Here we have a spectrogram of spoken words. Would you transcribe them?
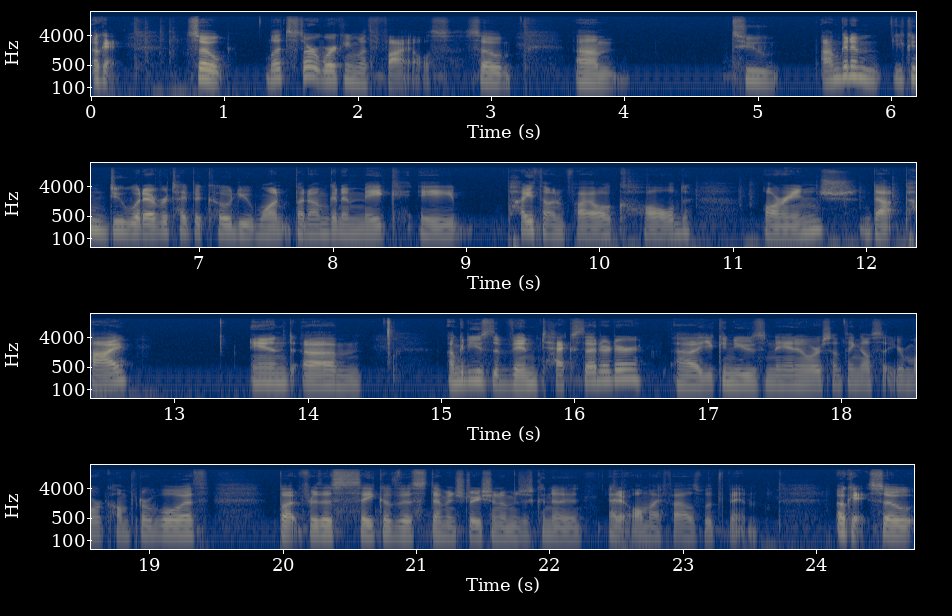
Okay, so let's start working with files. So um, to I'm gonna you can do whatever type of code you want, but I'm gonna make a Python file called orange.py, and um, I'm gonna use the Vim text editor. Uh, you can use Nano or something else that you're more comfortable with, but for the sake of this demonstration, I'm just gonna edit all my files with Vim. Okay, so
